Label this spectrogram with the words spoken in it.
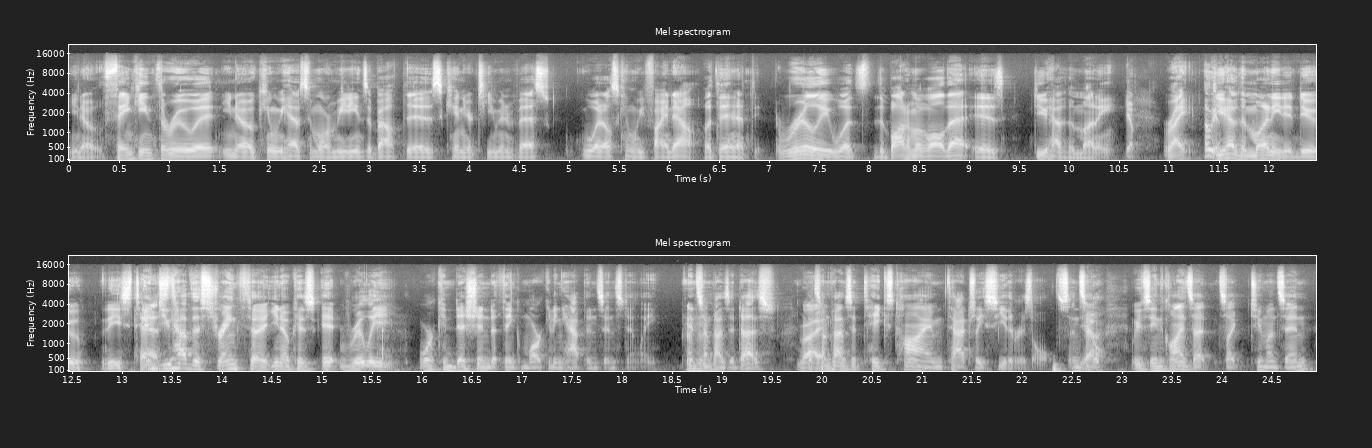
you know thinking through it. You know, can we have some more meetings about this? Can your team invest? What else can we find out? But then at the, really, what's the bottom of all that is, do you have the money? Yep. Right. Oh, do yeah. you have the money to do these tests? And do you have the strength to, you know, because it really, we're conditioned to think marketing happens instantly. And sometimes it does. But Mm-hmm. Right. sometimes it takes time to actually see the results. And Yeah. so we've seen the clients that it's like two months in,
